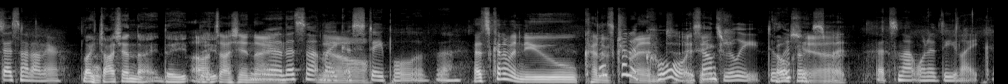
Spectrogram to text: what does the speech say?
that's not on there. Like jiaxianai. They, they, oh, jiaxianai. Yeah, that's not no. like a staple of the. That's kind of a new kind that's of. That's kind of cool. I it think. sounds really delicious, okay. yeah. but that's not one of the like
